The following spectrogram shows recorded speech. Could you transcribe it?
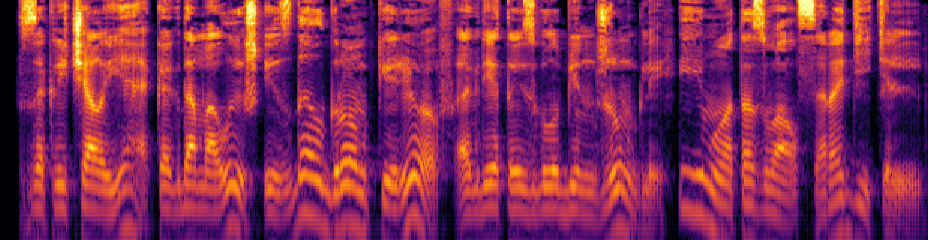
– закричал я, когда малыш издал громкий рев, а где-то из глубин джунглей ему отозвался родитель.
